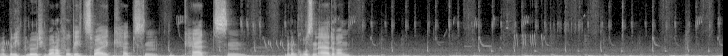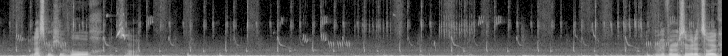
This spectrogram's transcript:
Oder bin ich blöd? Hier waren noch wirklich zwei Katzen. Katzen. Mit einem großen R dran. Lass mich hier hoch. So. Okay, wir müssen wieder zurück.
